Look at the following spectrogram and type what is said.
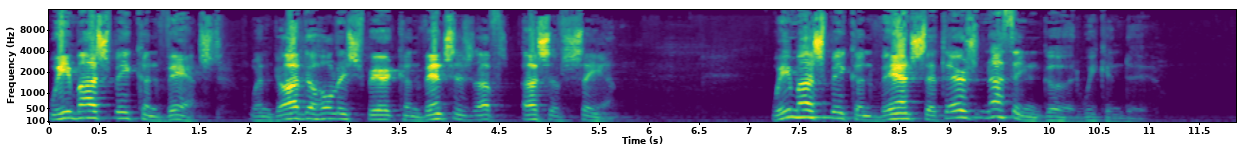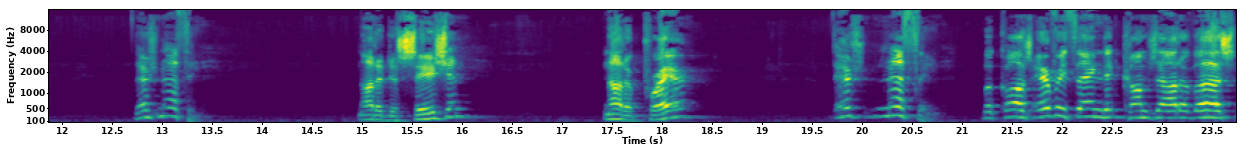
We must be convinced when God the Holy Spirit convinces us of sin we must be convinced that there's nothing good we can do. There's nothing. Not a decision, not a prayer. There's nothing. Because everything that comes out of us,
